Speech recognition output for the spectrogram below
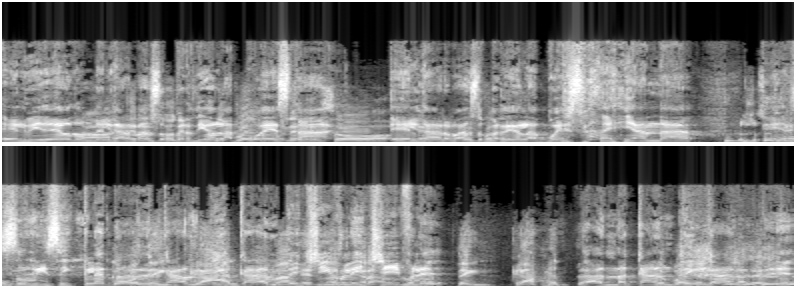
el video donde No, el garbanzo no, perdió no la apuesta. eso. El Eh, garbanzo perdió la apuesta y anda en su bicicleta, ¿Cómo te cante, encanta, cante, ma- chifle y chifle. Te encanta. Anda, cante, hablar cante.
